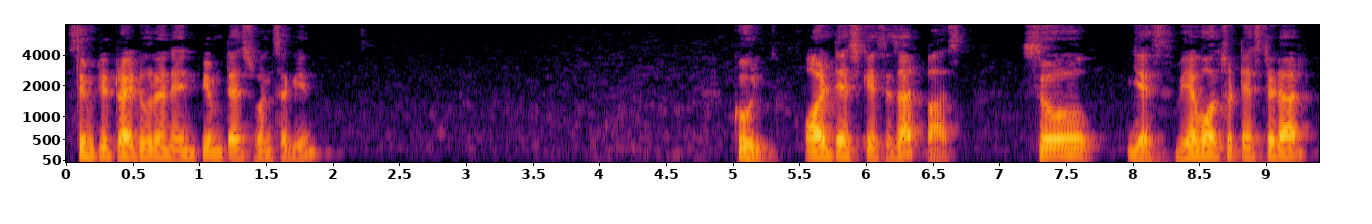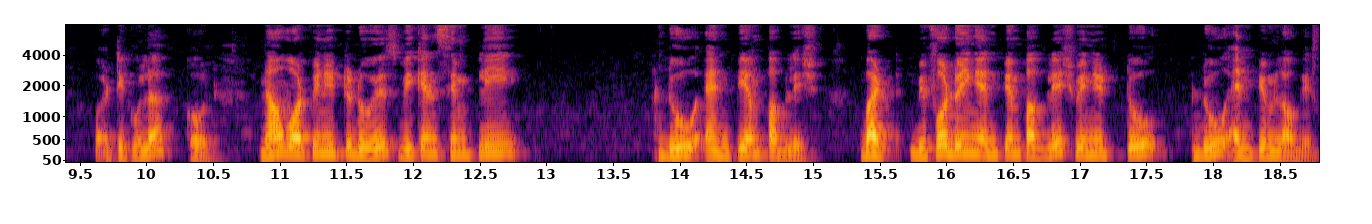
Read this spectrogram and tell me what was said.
Simply try to run npm test once again. Cool. All test cases are passed. So yes, we have also tested our particular code. Now what we need to do is we can simply do npm publish. But before doing npm publish, we need to do npm login.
